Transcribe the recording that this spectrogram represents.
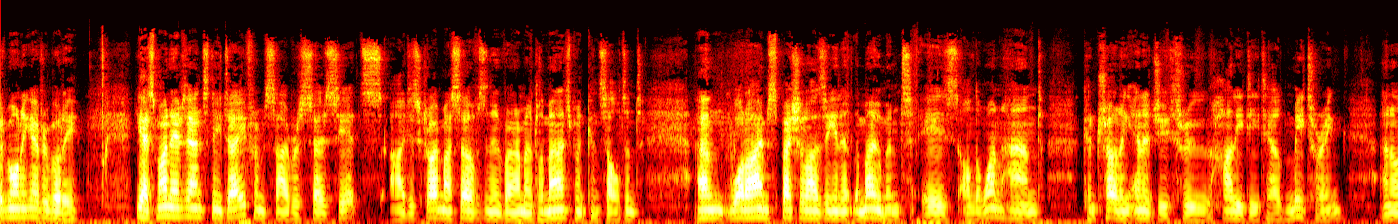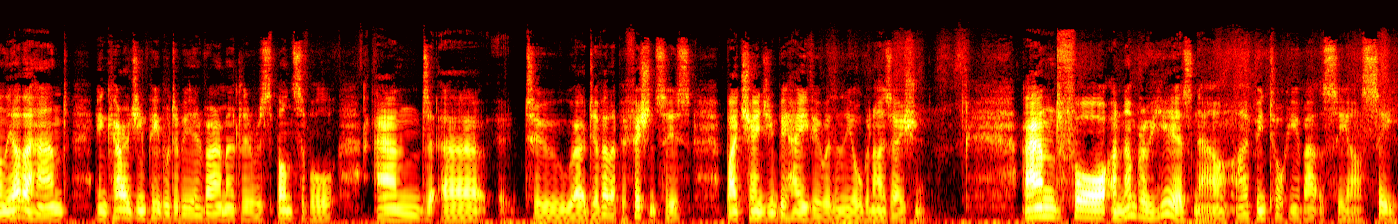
Good morning, everybody. Yes, my name is Anthony Day from Cyber Associates. I describe myself as an environmental management consultant, and what I'm specializing in at the moment is, on the one hand, controlling energy through highly detailed metering, and on the other hand, encouraging people to be environmentally responsible and uh, to uh, develop efficiencies by changing behavior within the organization. And for a number of years now, I've been talking about the CRC.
